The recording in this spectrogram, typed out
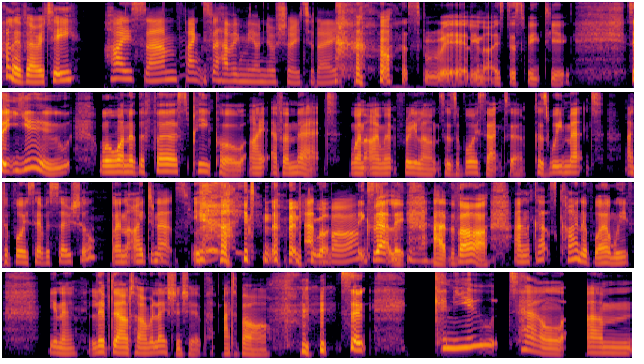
Hello, Verity. Hi, Sam. Thanks for having me on your show today. it's really nice to speak to you. So, you were one of the first people I ever met when I went freelance as a voice actor because we met at a voiceover social when I didn't. That's yeah, I didn't know anyone. At the bar. Exactly, at the bar. And that's kind of where we've, you know, lived out our relationship at a bar. so, can you tell um,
